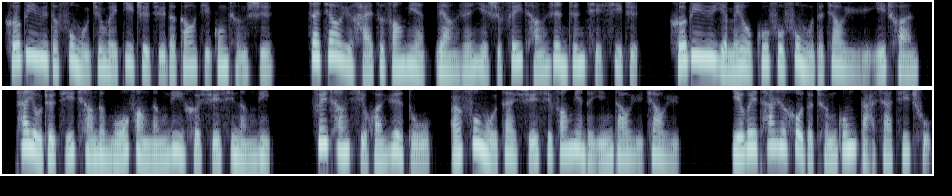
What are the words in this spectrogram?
何碧玉的父母均为地质局的高级工程师，在教育孩子方面，两人也是非常认真且细致。何碧玉也没有辜负父母的教育与遗传，她有着极强的模仿能力和学习能力，非常喜欢阅读。而父母在学习方面的引导与教育。也为他日后的成功打下基础。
